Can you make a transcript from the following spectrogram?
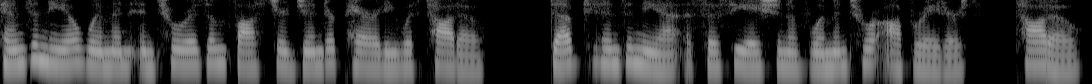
Tanzania Women in Tourism foster gender parity with TAWTO. Dubbed Tanzania Association of Women Tour Operators, TAWTO,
